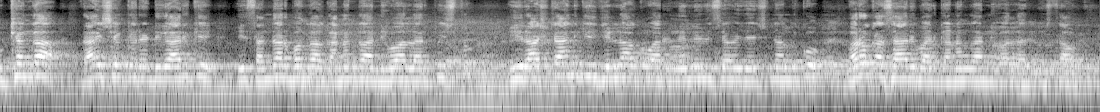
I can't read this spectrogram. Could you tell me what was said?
ముఖ్యంగా రాజశేఖర రెడ్డి గారికి ఈ సందర్భంగా ఘనంగా నివాళులర్పిస్తూ ఈ రాష్ట్రానికి జిల్లాకు వారి నెల్లిని సేవ చేసినందుకు మరొకసారి వారి ఘనంగా నివాళులర్పిస్తూ ఉంటారు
